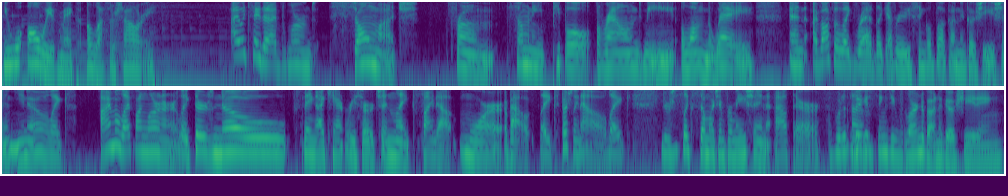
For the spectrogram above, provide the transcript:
you will always make a lesser salary. I would say that I've learned so much from so many people around me along the way. And I've also like read like every single book on negotiation, you know, like I'm a lifelong learner. Like there's no thing I can't research and like find out more about. Like especially now, like there's just like so much information out there. What are the Um, biggest things you've learned about negotiating?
